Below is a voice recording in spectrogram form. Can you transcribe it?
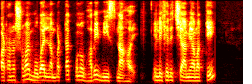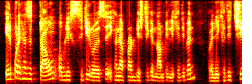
পাঠানোর সময় মোবাইল নাম্বারটা কোনোভাবেই মিস না হয়। লিখে দিচ্ছি আমি আমারটি। এরপর এখানে যে টাউন অবলিক সিটি রয়েছে, এখানে আপনার ডিস্ট্রিক্টের নামটি লিখে দিবেন। আমি লিখে দিচ্ছি।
